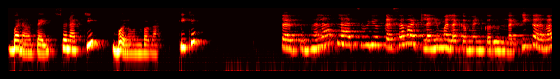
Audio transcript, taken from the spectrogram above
बनवता येईल. सो नक्की बनवून बघा. ठीक आहे? तर तुम्हाला आपला आजचा व्हिडिओ कसा वाटला हे मला कमेंट करून नक्की कळवा.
